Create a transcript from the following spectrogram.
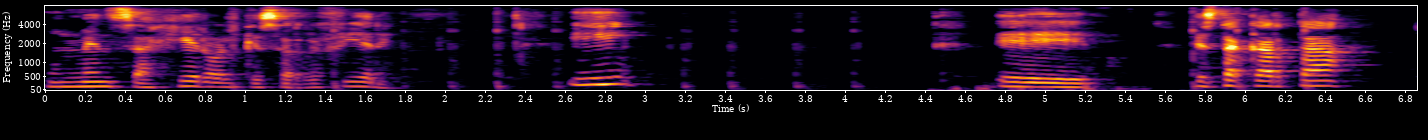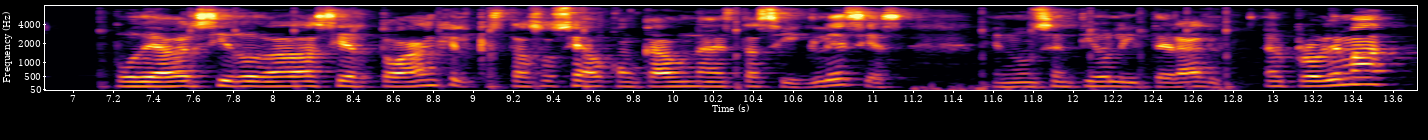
un mensajero al que se refiere. Y eh, esta carta puede haber sido dada a cierto ángel que está asociado con cada una de estas iglesias en un sentido literal. El problema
